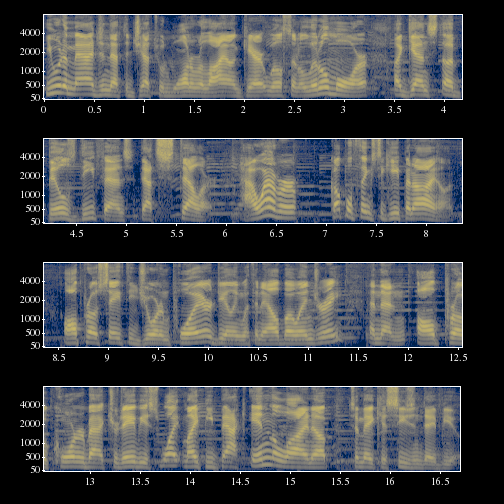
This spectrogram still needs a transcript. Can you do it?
you would imagine that the Jets would want to rely on Garrett Wilson a little more against a Bills defense that's stellar. However, a couple things to keep an eye on. All pro safety Jordan Poyer dealing with an elbow injury, and then all pro cornerback Tre'Davious White might be back in the lineup to make his season debut.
